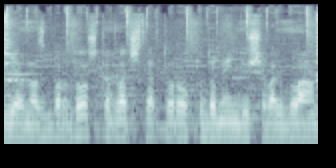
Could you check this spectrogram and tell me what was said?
Є в нас бордошка 24 року, Доміндю Шеваль Блан.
